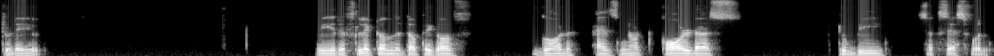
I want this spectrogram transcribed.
Today, we reflect on the topic of God has not called us to be successful.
